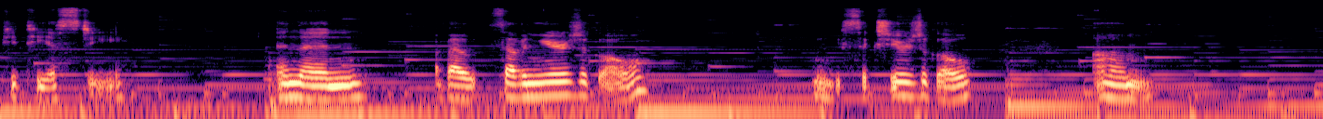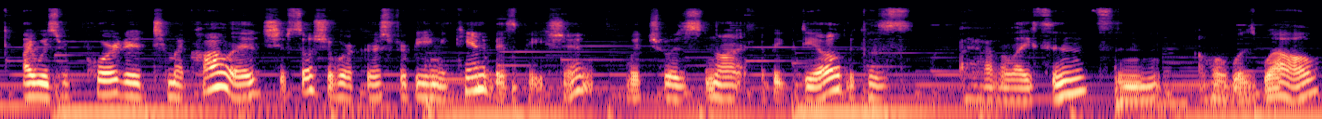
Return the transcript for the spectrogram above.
PTSD. And then about seven years ago, maybe six years ago, um, I was reported to my college of social workers for being a cannabis patient, which was not a big deal because I have a license and all was well.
